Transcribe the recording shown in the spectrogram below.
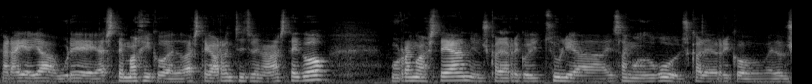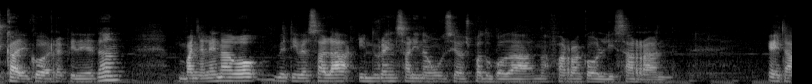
garaia ja gure aste magiko edo aste garrantzitsuena hasteko urrango astean Euskal Herriko itzulia izango dugu Euskal Herriko edo Euskadiko errepideetan, baina lehenago beti bezala indurain sari nagusia ospatuko da Nafarroako Lizarran. Eta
